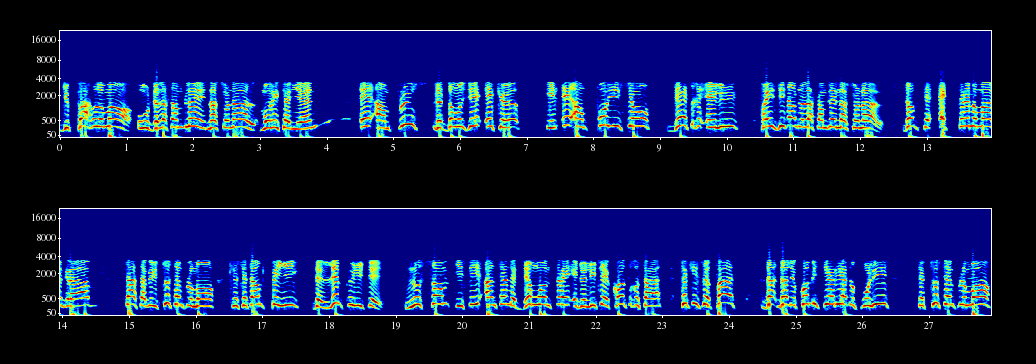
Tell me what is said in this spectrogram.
du Parlement ou de l'Assemblée nationale mauritanienne. Et en plus, le danger est qu'il est en position d'être élu président de l'Assemblée nationale. Donc c'est extrêmement grave. Ça, ça veut dire tout simplement que c'est un pays de l'impunité. Nous sommes ici en train de démontrer et de lutter contre ça. Ce qui se passe dans, dans le commissariat de police, c'est tout simplement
